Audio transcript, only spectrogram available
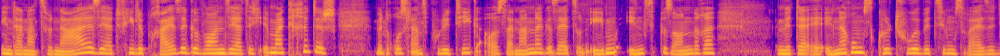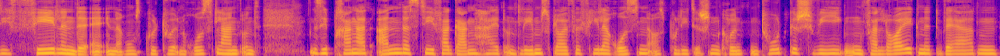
international. Sie hat viele Preise gewonnen. Sie hat sich immer kritisch mit Russlands Politik auseinandergesetzt und eben insbesondere mit der Erinnerungskultur beziehungsweise die fehlende Erinnerungskultur in Russland. Und sie prangert an, dass die Vergangenheit und Lebensläufe vieler Russen aus politischen Gründen totgeschwiegen, verleugnet werden.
